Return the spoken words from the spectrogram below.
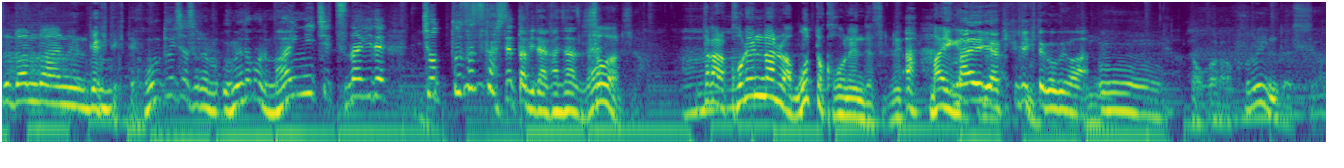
それだんだんできてきて。本当にじゃあそれ梅田コンで毎日つなぎでちょっとずつ足してったみたいな感じなんですね。そうなんですよ。だからこれになるのはもっと後年ですよね。あ眉毛。眉毛がピクピクと動くのは。うん。だから古いんですよね。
